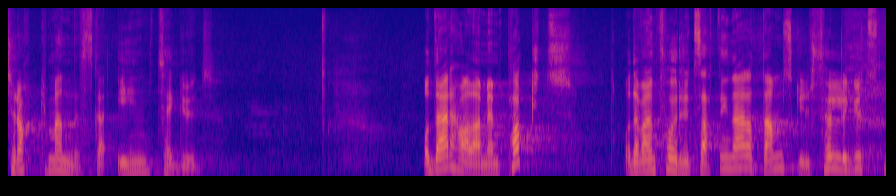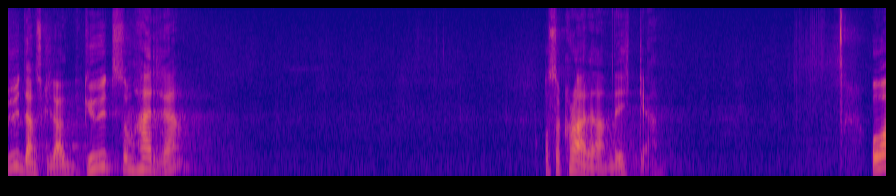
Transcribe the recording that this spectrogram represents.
trakk mennesker inn til Gud. Og Der har de en pakt og Det var en forutsetning der at de skulle følge Guds bud, de skulle ha Gud som herre. Og så klarer de det ikke. Og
